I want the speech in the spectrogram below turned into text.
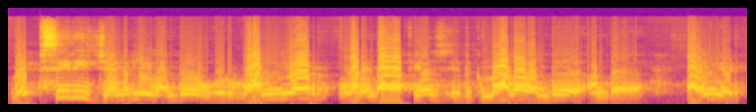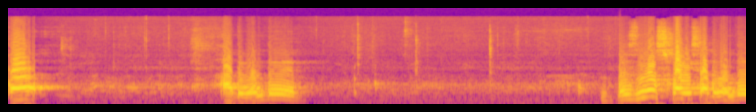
வெப் சீரிஸ் ஜென்ரலி வந்து ஒரு one year one and half years இதுக்கு மேலே வந்து அந்த டைம் எடுத்தால் அது வந்து பிஸ்னஸ் வைஸ் அது வந்து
